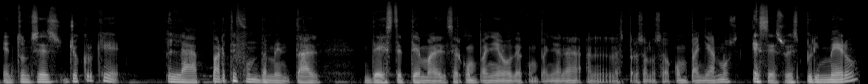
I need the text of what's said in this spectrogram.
Entonces yo creo que la parte fundamental de este tema del ser compañero, de acompañar a, las personas o acompañarnos, es eso, es primero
